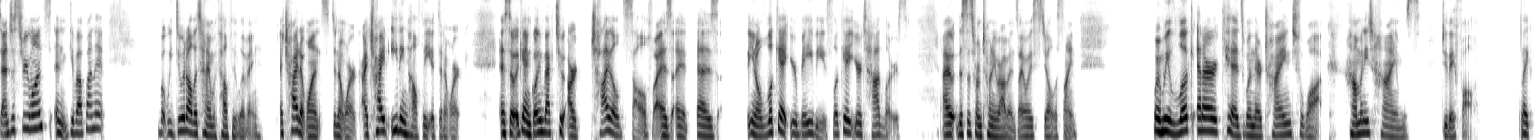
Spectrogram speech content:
dentistry once and give up on it? But we do it all the time with healthy living I tried it once, didn't work. I tried eating healthy, it didn't work. And so again, going back to our child self as a, as you know, look at your babies, look at your toddlers. I, this is from Tony Robbins. I always steal this line. When we look at our kids when they're trying to walk, how many times do they fall? Like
